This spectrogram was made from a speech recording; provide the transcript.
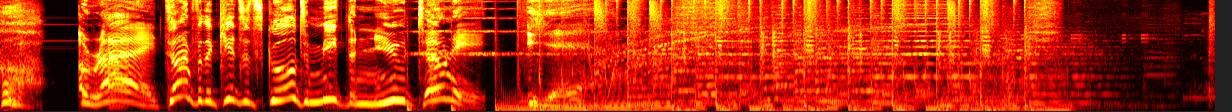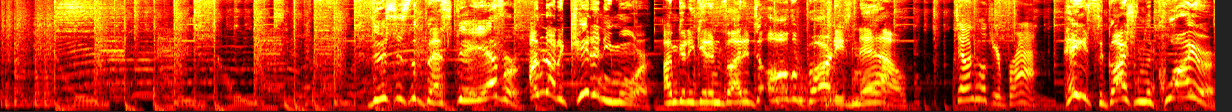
All right, time for the kids at school to meet the new Tony. Yeah. This is the best day ever. I'm not a kid anymore. I'm gonna get invited to all the parties now. Don't hold your breath. Hey, it's the guys from the choir.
